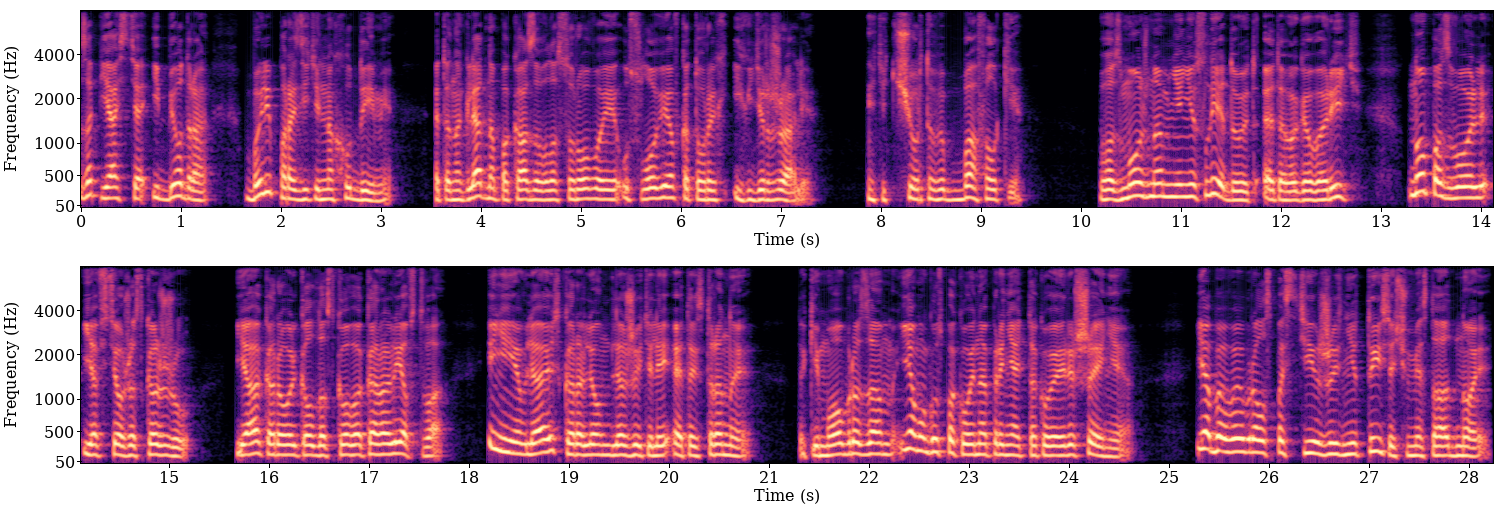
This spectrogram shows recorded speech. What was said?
запястья и бедра были поразительно худыми. Это наглядно показывало суровые условия, в которых их держали. Эти чертовы бафалки. Возможно, мне не следует этого говорить, но позволь, я все же скажу. Я король колдовского королевства и не являюсь королем для жителей этой страны. Таким образом, я могу спокойно принять такое решение. Я бы выбрал спасти жизни тысяч вместо одной.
